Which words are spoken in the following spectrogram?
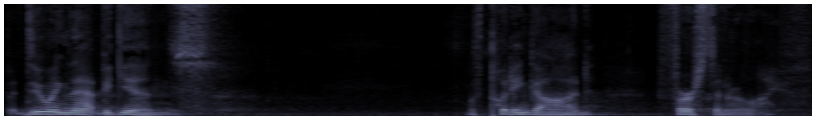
But doing that begins with putting God first in our life.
